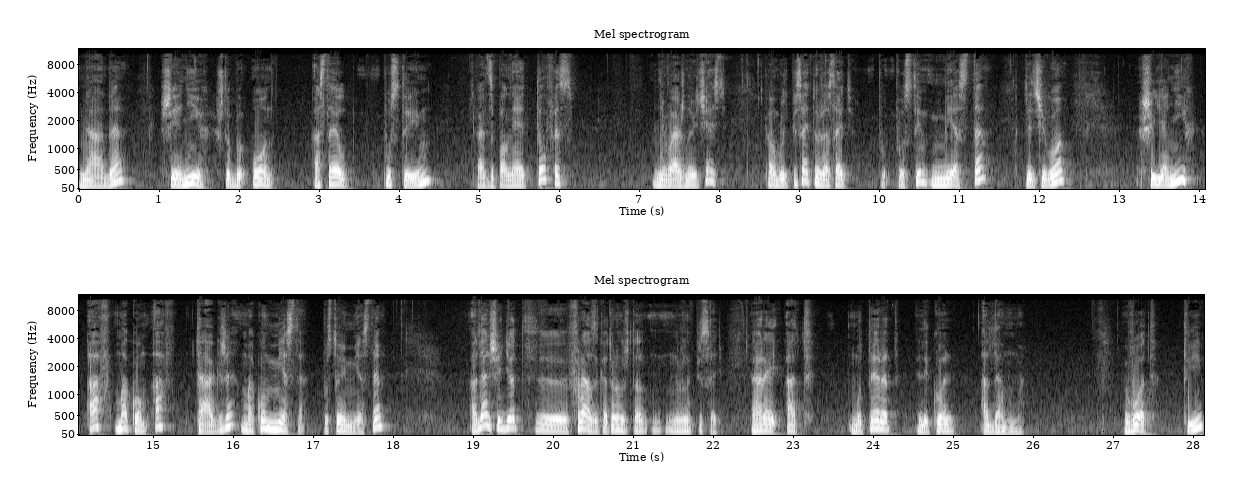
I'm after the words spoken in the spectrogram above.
надо, шияних, чтобы он оставил пустым, как заполняет тофес, неважную часть, он будет писать, нужно оставить пустым место, для чего шияних аф маком. Аф также маком место, пустое место. А дальше идет э, фраза, которую нужно, нужно вписать. Арей от мутерет ликоль адам. Вот ты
